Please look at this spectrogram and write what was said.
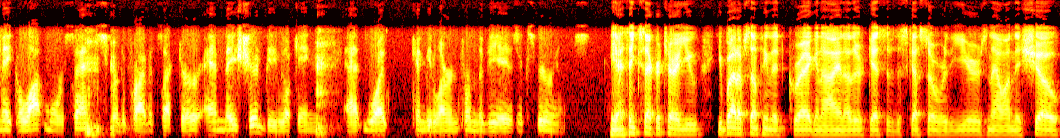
make a lot more sense for the private sector, and they should be looking at what can be learned from the VA's experience. Yeah, I think Secretary, you you brought up something that Greg and I and other guests have discussed over the years now on this show,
